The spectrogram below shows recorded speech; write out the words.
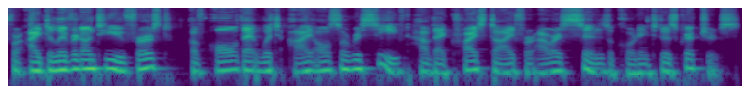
For I delivered unto you first of all that which I also received, how that Christ died for our sins according to the Scriptures,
